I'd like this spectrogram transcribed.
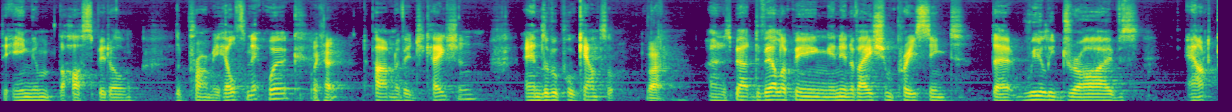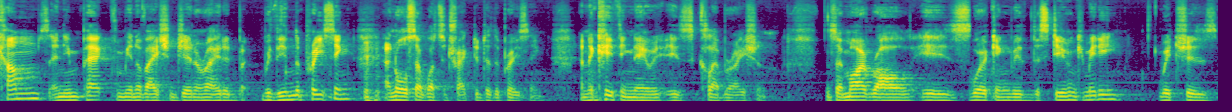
the Ingham, the hospital, the Primary Health Network, okay. Department of Education, and Liverpool Council. Right. And it's about developing an innovation precinct that really drives outcomes and impact from innovation generated within the precinct mm-hmm. and also what's attracted to the precinct. And the key thing there is collaboration. And so my role is working with the steering committee, which is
